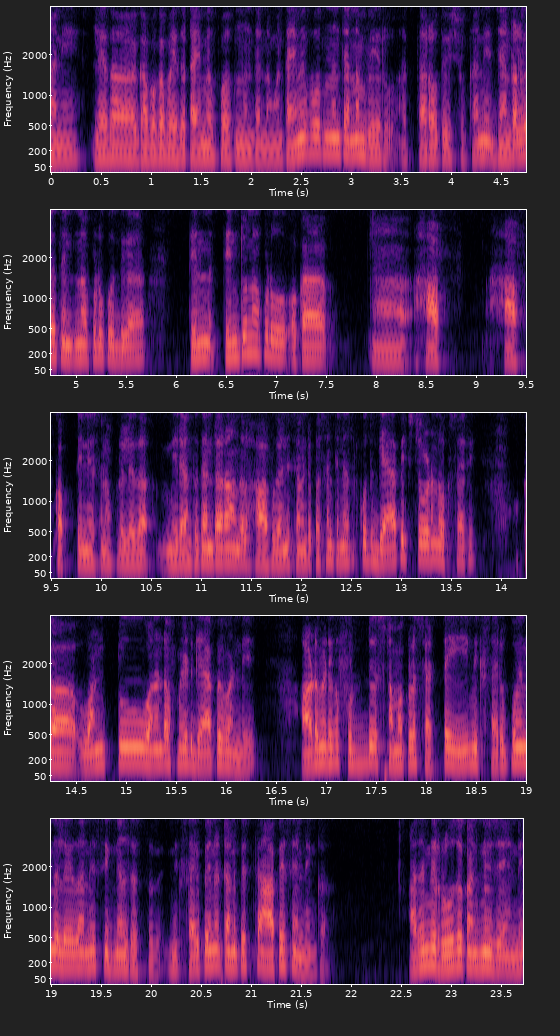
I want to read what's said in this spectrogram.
కానీ లేదా గబగబా ఏదో టైం అయిపోతుందని తినడం కానీ టైం అయిపోతుందని తినడం వేరు. అది తర్వాత విషయం. కానీ జనరల్గా తింటున్నప్పుడు కొద్దిగా తిన్ తింటున్నప్పుడు ఒక హాఫ్ హాఫ్ కప్ తినేసినప్పుడు లేదా మీరు ఎంత తింటారో అందులో హాఫ్ కానీ సెవెంటీ పర్సెంట్ తినేసినప్పుడు కొద్దిగా గ్యాప్ ఇచ్చి చూడండి ఒకసారి. ఒక one two one and half minute gap ఇవ్వండి. ఆటోమేటిక్గా ఫుడ్ స్టమక్లో సెట్ అయ్యి మీకు సరిపోయిందో లేదా అని సిగ్నల్స్ ఇస్తుంది మీకు సరిపోయినట్టు అనిపిస్తే ఆపేసేయండి ఇంకా. అదే మీరు రోజు కంటిన్యూ చేయండి.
